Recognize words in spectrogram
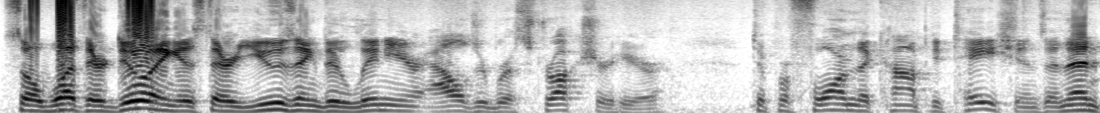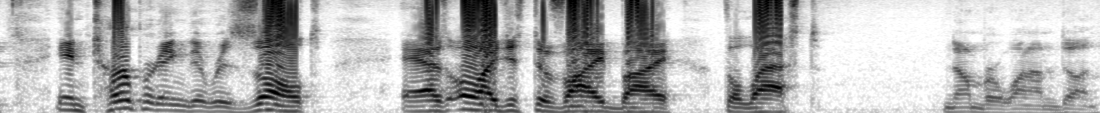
So what they're doing is they're using the linear algebra structure here to perform the computations and then interpreting the result as, oh, I just divide by the last number when I'm done.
